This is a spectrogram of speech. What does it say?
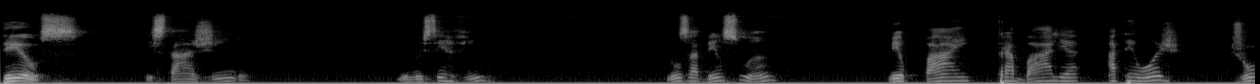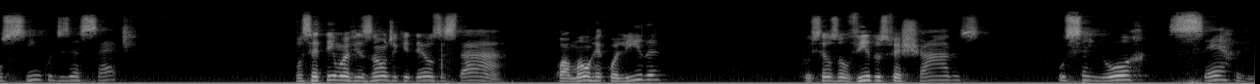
Deus está agindo e nos servindo, nos abençoando. Meu Pai trabalha até hoje. João 5,17. Você tem uma visão de que Deus está com a mão recolhida, com os seus ouvidos fechados. O Senhor serve,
